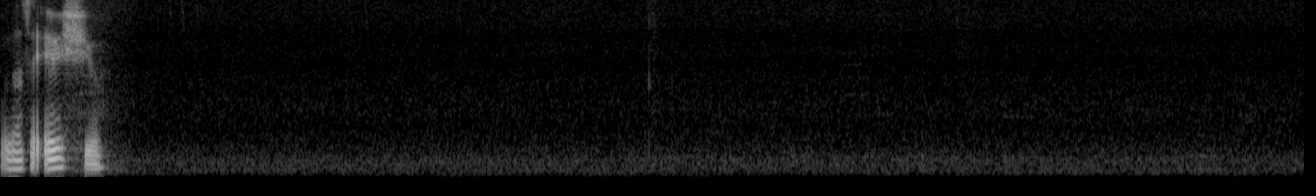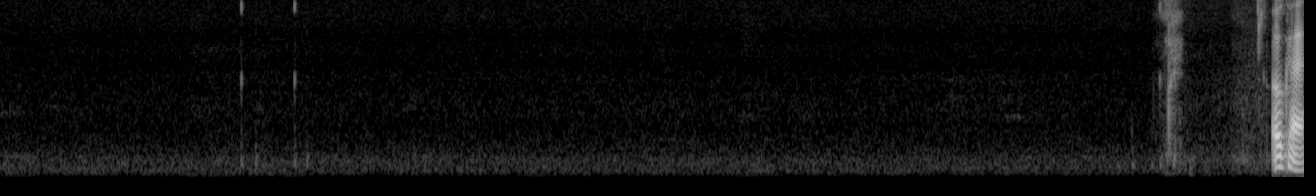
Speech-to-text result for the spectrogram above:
Well, that's an issue. Okay.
